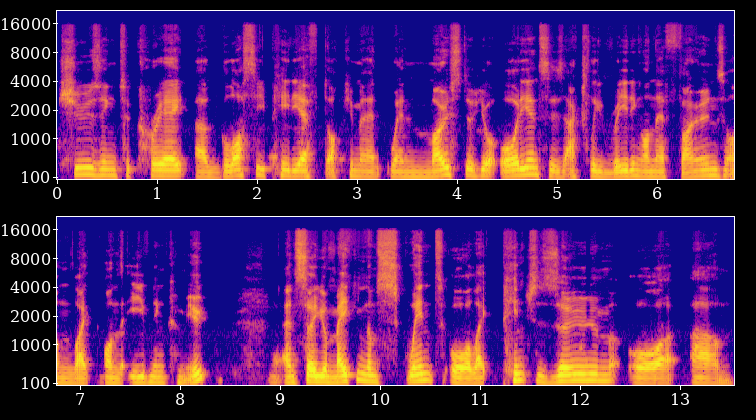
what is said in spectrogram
choosing to create a glossy pdf document when most of your audience is actually reading on their phones on like on the evening commute and so you're making them squint or like pinch zoom or um,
